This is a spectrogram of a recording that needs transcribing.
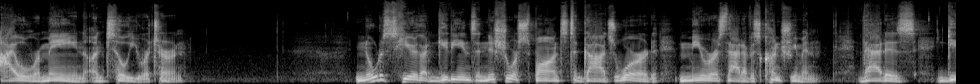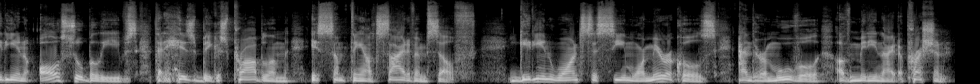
I will remain until you return. Notice here that Gideon's initial response to God's word mirrors that of his countrymen. That is, Gideon also believes that his biggest problem is something outside of himself. Gideon wants to see more miracles and the removal of Midianite oppression.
